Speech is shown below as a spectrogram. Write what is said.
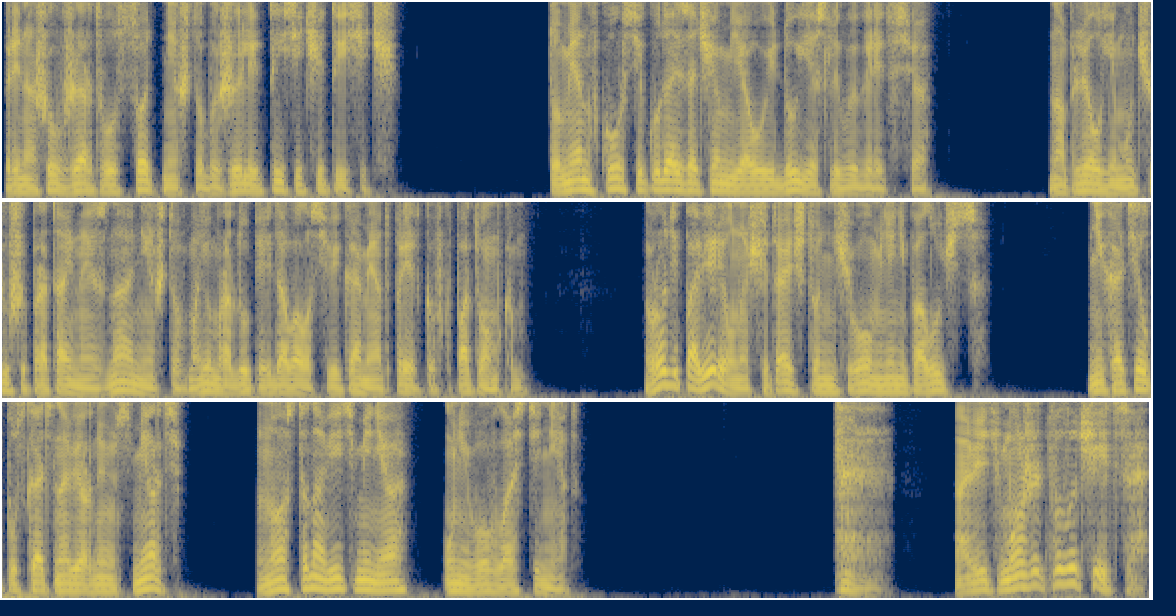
Приношу в жертву сотни, чтобы жили тысячи тысяч. Тумен в курсе, куда и зачем я уйду, если выгорит все. Наплел ему чушь и про тайное знание, что в моем роду передавалось веками от предков к потомкам. Вроде поверил, но считает, что ничего у меня не получится. Не хотел пускать на верную смерть, но остановить меня у него власти нет. «А ведь может получиться»,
